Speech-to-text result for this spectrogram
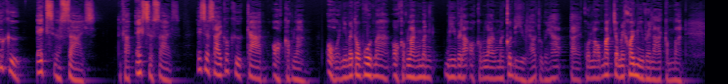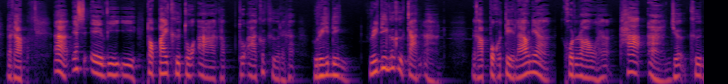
ก็คือ exercise นะครับ exercise exercise ก็คือการออกกำลัง โอ้อันนี้ไม่ต้องพูดมาก ออกกำลังมันมีเวลาออกกำลังมันก็ดีอยู่แล้วถูกไหมฮะ แต่คนเรามักจะไม่ค่อยมีเวลากับมันนะครับอ่า S A V E ต่อไปคือตัว R ครับ ตัว R ก็คืออะไรฮะ reading reading ก็คือการอ่านนะครับปกติแล้วเนี่ยคนเราฮะถ้าอ่านเยอะขึ้น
